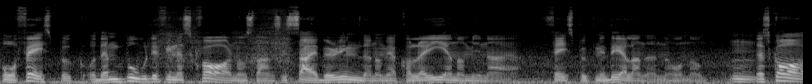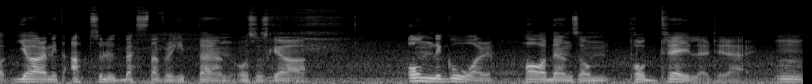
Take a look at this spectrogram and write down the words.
på Facebook och den borde finnas kvar någonstans i cyberrymden om jag kollar igenom mina Facebook-meddelanden med honom. Jag ska göra mitt absolut bästa för att hitta den och så ska jag, om det går, ha den som poddtrailer till det här. Mm.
